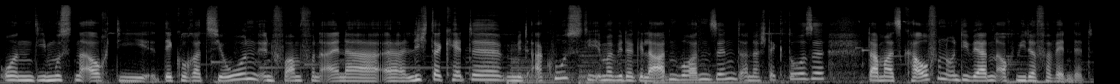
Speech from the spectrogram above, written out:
Und die mussten auch die Dekoration in Form von einer äh, Lichterkette mit Akkus, die immer wieder geladen worden sind an der Steckdose, damals kaufen und die werden auch wieder verwendet.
